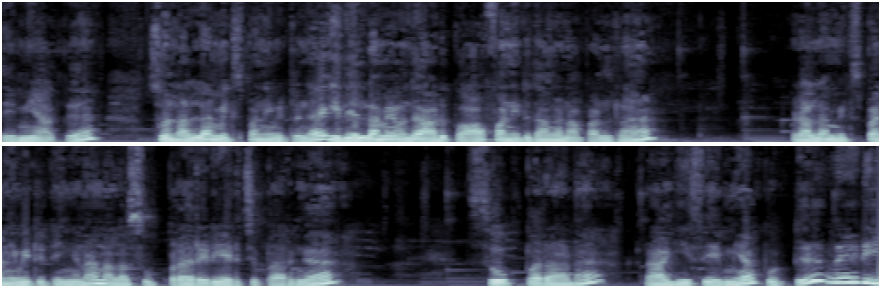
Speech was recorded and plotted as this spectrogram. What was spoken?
சேமியாவுக்கு. ஸோ நல்லா மிக்ஸ் பண்ணி விட்டுருங்க. இது எல்லாமே வந்து அடுப்பு ஆஃப் பண்ணிட்டு தாங்க நான் பண்ணுறேன் இப்போ நல்லா மிக்ஸ் பண்ணி விட்டுட்டிங்கன்னா நல்லா சூப்பராக ரெடி ஆகிடுச்சு பாருங்கள் சூப்பரான ராகி சேமியா புட்டு ரெடி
